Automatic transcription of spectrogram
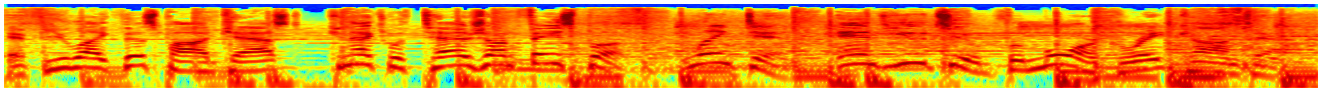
If you like this podcast, connect with Tej on Facebook, LinkedIn, and YouTube for more great content.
